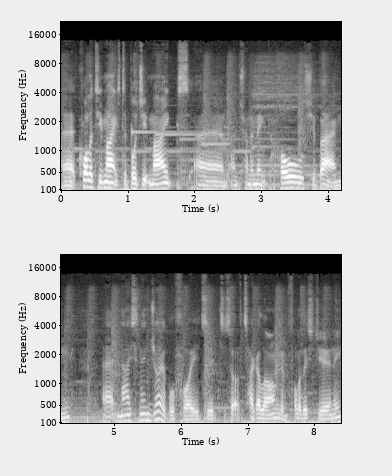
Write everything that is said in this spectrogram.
uh, quality mics to budget mics, um, and trying to make the whole shebang uh, nice and enjoyable for you to, to, sort of tag along and follow this journey.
